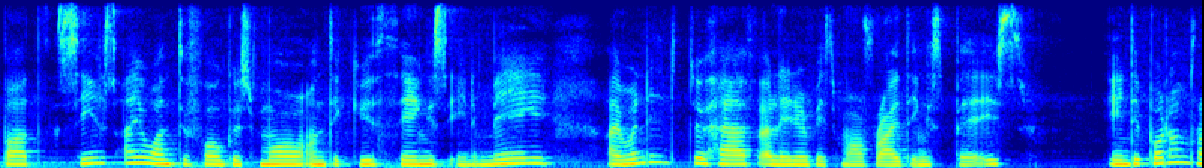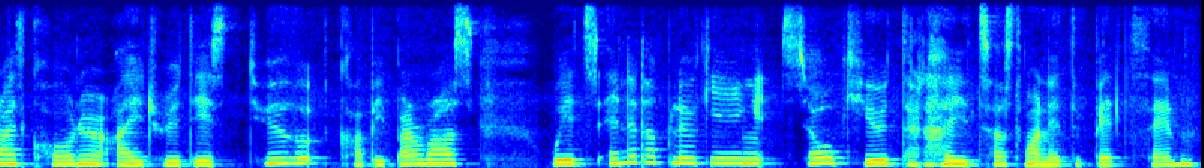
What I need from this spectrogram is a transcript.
but since I want to focus more on the good things in May, I wanted to have a little bit more writing space. In the bottom right corner I drew these two capybaras which ended up looking so cute that I just wanted to pet them.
